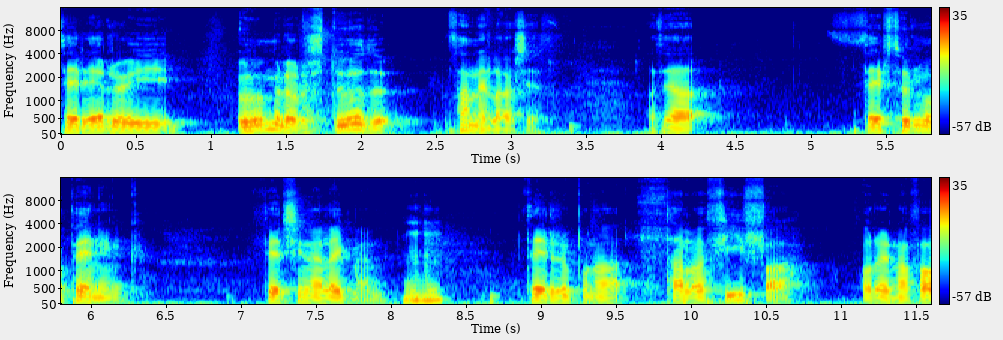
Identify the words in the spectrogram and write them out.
þeir eru í ömulegri stöðu þannig laga sér af því að þeir þurfa pening fyrir sína leikmenn. Mm þeir eru búin að tala við FIFA og reyna að fá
